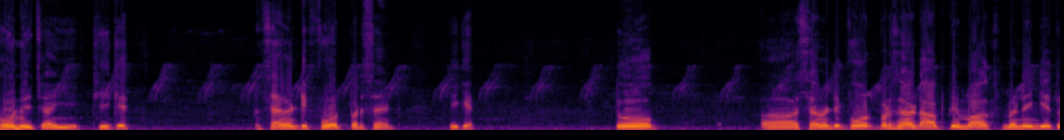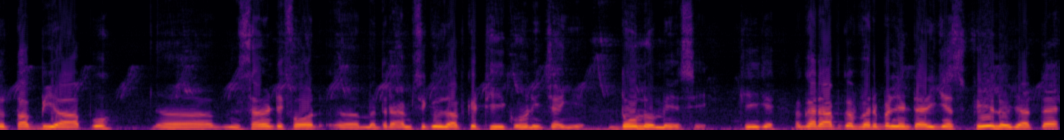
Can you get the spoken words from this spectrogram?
होने चाहिए, ठीक है। सेवेंटी फोर परसेंट ठीक है। तो सेवेंटी फोर परसेंट आपके मार्क्स बनेंगे तो तब भी आप सेवेंटी फोर मतलब एम सी क्यूज़ आपके ठीक होनी चाहिए, दोनों में से, ठीक है? अगर आपका वर्बल इंटेलिजेंस फेल हो जाता है,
